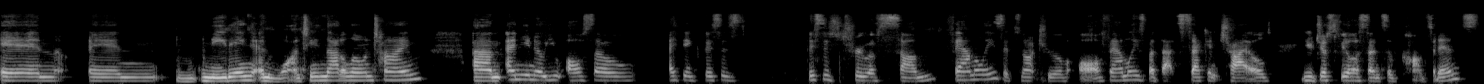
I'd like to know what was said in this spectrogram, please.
in in needing and wanting that alone time. Um, and you know, you also I think this is this is true of some families. It's not true of all families, but that second child you just feel a sense of confidence.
